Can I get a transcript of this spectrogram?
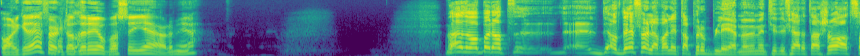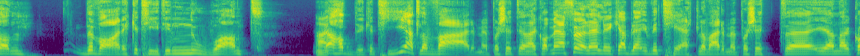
Var det ikke det? Jeg følte at dere jobba så jævlig mye. Nei, det var bare at Og det føler jeg var litt av problemet med min tid i fjerde etasje òg. At sånn Det var ikke tid til noe annet. Nei. Jeg hadde ikke tid jeg, til å være med på skitt i NRK. Men jeg føler heller ikke jeg ble invitert til å være med på skitt eh, i NRK.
